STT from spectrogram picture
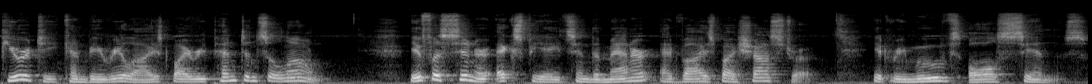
Purity can be realized by repentance alone. If a sinner expiates in the manner advised by Shastra, it removes all sins.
